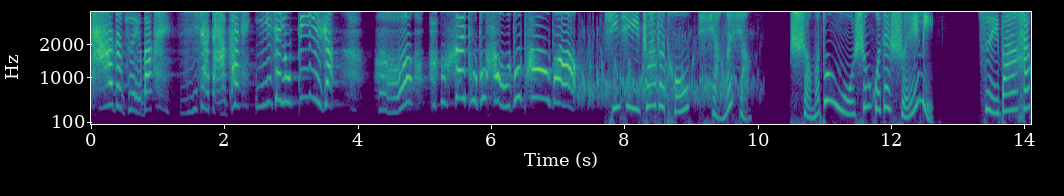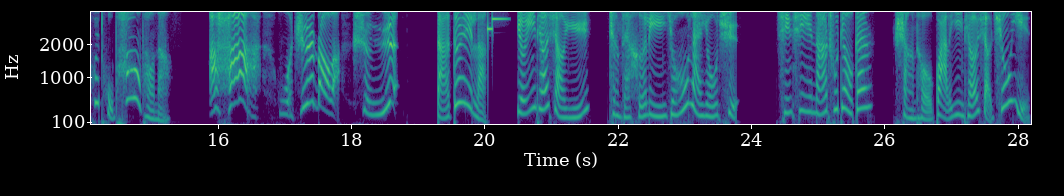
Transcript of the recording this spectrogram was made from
他的嘴巴一下打开，一下又闭上，哦，还吐出好多泡泡。琪琪抓抓头，想了想，什么动物生活在水里，嘴巴还会吐泡泡呢？啊哈，我知道了，是鱼。答对了，有一条小鱼正在河里游来游去。琪琪拿出钓竿，上头挂了一条小蚯蚓。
